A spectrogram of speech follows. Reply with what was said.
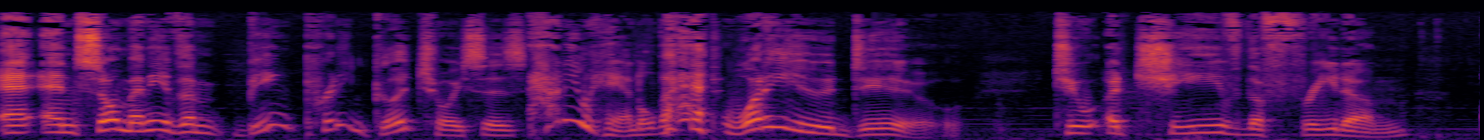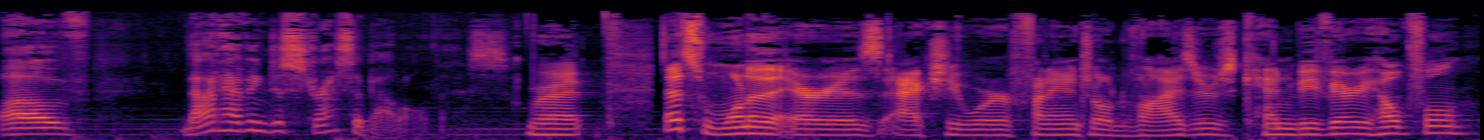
and, and so many of them being pretty good choices, how do you handle that? What do you do to achieve the freedom of not having to stress about all this? Right. That's one of the areas actually where financial advisors can be very helpful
